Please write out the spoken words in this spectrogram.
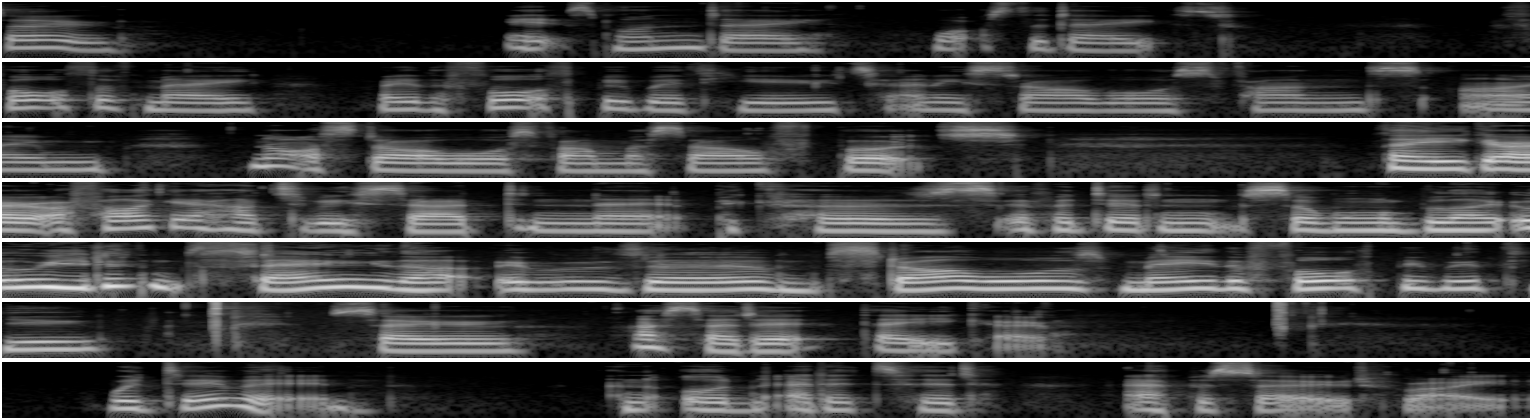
So, it's Monday. What's the date? 4th of May. May the 4th be with you to any Star Wars fans. I'm not a Star Wars fan myself, but there you go. I felt like it had to be said, didn't it? Because if I didn't, someone would be like, oh, you didn't say that it was um, Star Wars, May the 4th be with you. So I said it. There you go. We're doing an unedited episode, right?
